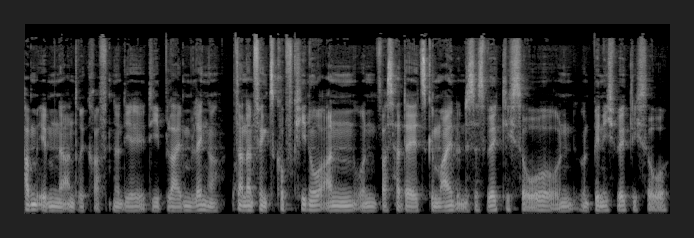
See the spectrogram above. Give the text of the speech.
haben eben eine andere Kraft, ne? die, die bleiben länger. Dann, dann fängt das Kopfkino an und was hat er jetzt gemeint und ist das wirklich so und, und bin ich wirklich so?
